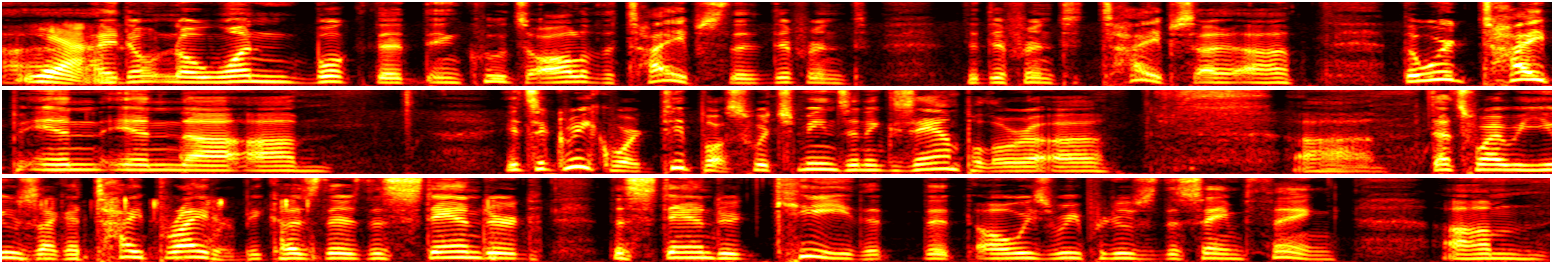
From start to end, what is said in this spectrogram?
uh, Yeah. I don't know one book that includes all of the types, the different, the different types. Uh, uh, the word type in in uh, um, it's a Greek word, typos, which means an example or a. Uh, that's why we use like a typewriter because there's the standard the standard key that that always reproduces the same thing. Um,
